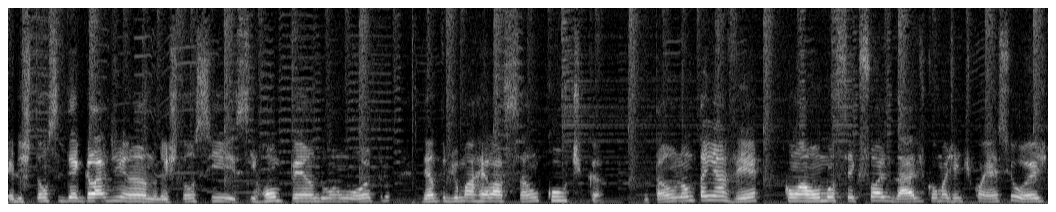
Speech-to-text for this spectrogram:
eles estão se degladiando, eles estão se, se rompendo um ao outro dentro de uma relação cultica. Então não tem a ver com a homossexualidade como a gente conhece hoje,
